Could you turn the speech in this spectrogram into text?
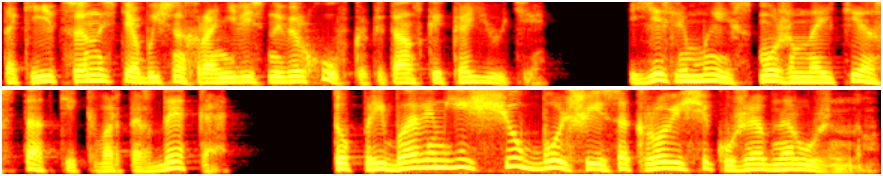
Такие ценности обычно хранились наверху, в капитанской каюте. Если мы сможем найти остатки квартердека, то прибавим еще большие сокровища к уже обнаруженным.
